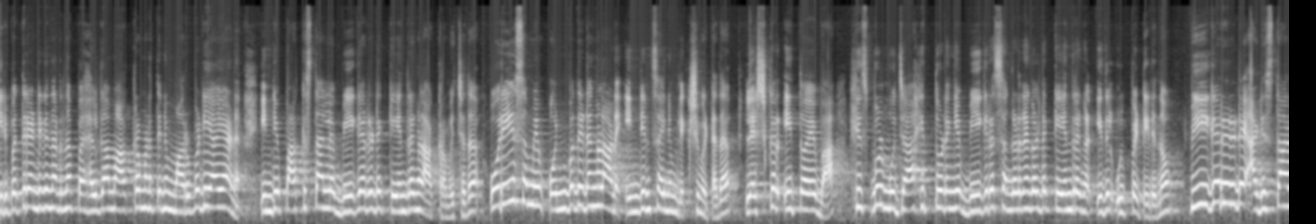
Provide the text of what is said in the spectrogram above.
ഇരുപത്തിരണ്ടിന് നടന്ന പെഹൽഗാം ആക്രമണത്തിന് മറുപടിയായാണ് ഇന്ത്യ പാകിസ്ഥാനിലെ ഭീകരരുടെ കേന്ദ്രങ്ങൾ ആക്രമിച്ചത്. ഒരേ സമയം ഒൻപതിടങ്ങളാണ് ഇന്ത്യൻ സൈന്യം ലക്ഷ്യമിട്ടത്. ലഷ്കർ ഇ തൊയബ ഹിസ്ബുൾ മുജാഹിദ് തുടങ്ങിയ ഭീകര സംഘടനകളുടെ കേന്ദ്രങ്ങൾ ഇതിൽ ഉൾപ്പെട്ടിരുന്നു. ഭീകരരുടെ അടിസ്ഥാന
